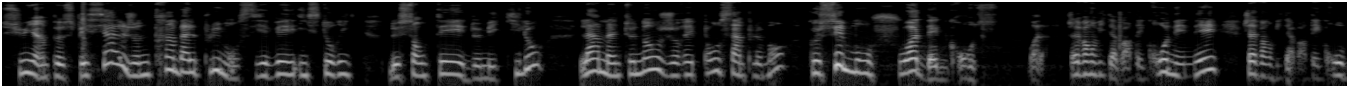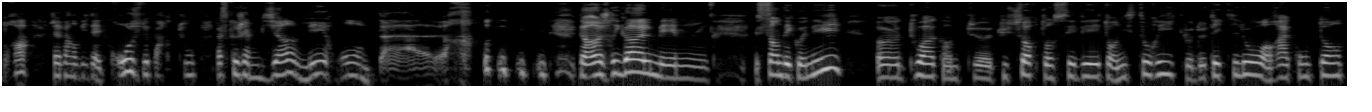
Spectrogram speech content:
suis un peu spécial. Je ne trimballe plus mon CV historique de santé de mes kilos. Là, maintenant, je réponds simplement que c'est mon choix d'être grosse. Voilà. J'avais envie d'avoir des gros nénés, j'avais envie d'avoir des gros bras, j'avais envie d'être grosse de partout, parce que j'aime bien les rondeurs. non, je rigole, mais hum, sans déconner, euh, toi, quand euh, tu sors ton CV, ton historique de tes kilos en racontant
